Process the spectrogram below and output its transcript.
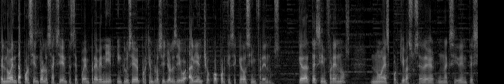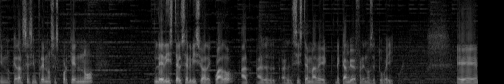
El 90% de los accidentes se pueden prevenir, inclusive, por ejemplo, si yo les digo, alguien chocó porque se quedó sin frenos. Quedarte sin frenos no es porque iba a suceder un accidente, sino quedarse sin frenos es porque no le diste el servicio adecuado al, sistema de, cambio de frenos de tu vehículo. Eh,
